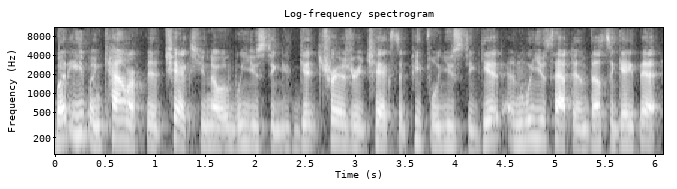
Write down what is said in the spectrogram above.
But even counterfeit checks, you know, we used to get treasury checks that people used to get, and we used to have to investigate that.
